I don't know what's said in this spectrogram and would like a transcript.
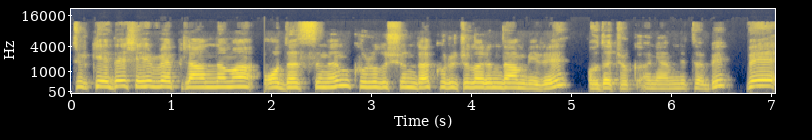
Türkiye'de Şehir ve Planlama Odası'nın kuruluşunda kurucularından biri. O da çok önemli tabii. Ve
